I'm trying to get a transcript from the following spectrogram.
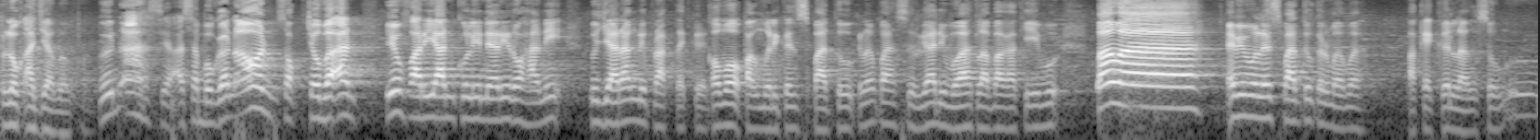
peluk aja bapak. Ngenas ya asa boga naon? Sok cobaan. Yuk varian kulineri rohani lu jarang dipraktekkan kau mau pangmelikan sepatu kenapa? Surga di bawah telapak kaki ibu. Mama! Ebi mulai sepatu ke mama. Pakaikan langsung. Uh,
